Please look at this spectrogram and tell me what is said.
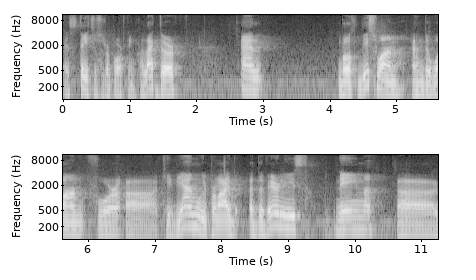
a status reporting collector. And both this one and the one for uh, KVM will provide, at the very least, name, uh,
